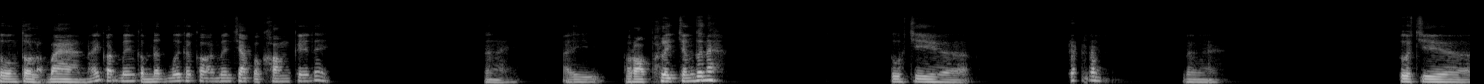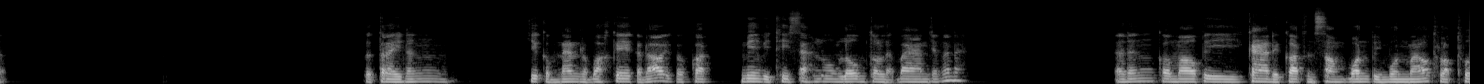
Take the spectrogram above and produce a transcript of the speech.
តួងទល់បានហើយគាត់មានកំណត់មួយតែគាត់អត់មានចាប់បខំគេទេហ្នឹងហើយហើយរាប់ភ្លេចអញ្ចឹងទៅណាទោះជាហ្នឹងហើយទោះជា ស្ត្រីនឹងជាកំណានរបស់គេក៏ដោយក៏គាត់មានវិធីសាស្ត្រលួងលោមទល់តែបានអញ្ចឹងណាអាហ្នឹងក៏មកពីការដែលគាត់សន្សំបុណ្យពីមុនមកធ្លាប់ធ្វើ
